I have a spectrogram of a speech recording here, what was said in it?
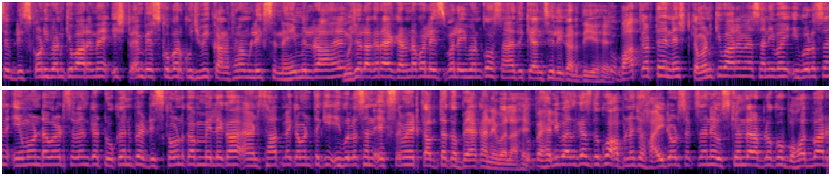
मेंबरशिप डिस्काउंट इवेंट के बारे में, इस टाइम पे इसके ऊपर कुछ भी कंफर्म लिंक्स नहीं मिल रहा है। मुझे लग रहा है करने वाले इस वाले इवेंट को शायद कैंसिल ही कर दिए है। तो बात करते हैं नेक्स्ट कमेंट के बारे में। सनी भाई evolution M one double seven के टोकन पे डिस्काउंट कब मिलेगा? एंड साथ में कमेंट की इवोल्यूशन एक्समेट कब तक बैक आने वाला है? तो पहली बात देखो, अपने जो हाइड आउट सेक्शन है, उसके अंदर आप लोग को बहुत बार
